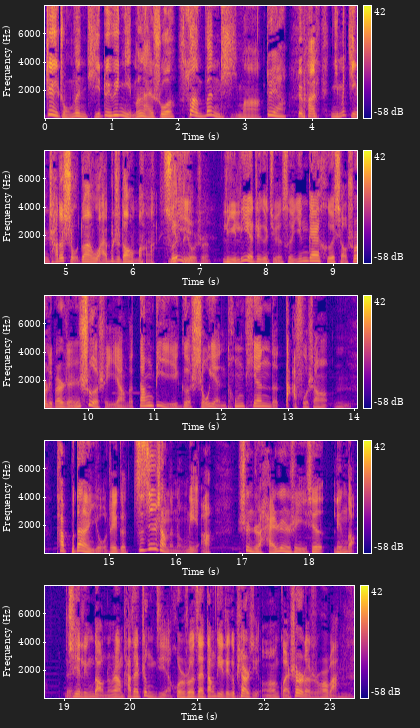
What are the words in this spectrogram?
这种问题对于你们来说算问题吗？对呀、对吧？你们警察的手段我还不知道吗？所以就是，李烈这个角色应该和小说里边人设是一样的，当地一个手眼通天的大富商。嗯他不但有这个资金上的能力啊，甚至还认识一些领导。这些领导能让他在政界或者说在当地这个片儿警管事儿的时候吧，嗯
